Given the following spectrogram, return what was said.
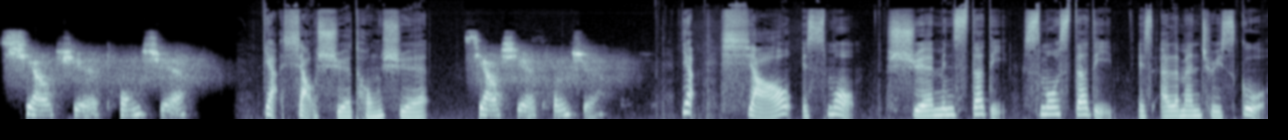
小学同学 Yeah, 小学同学. 小学同学 Yeah, 小 is small. 学 means study. Small study is elementary school.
